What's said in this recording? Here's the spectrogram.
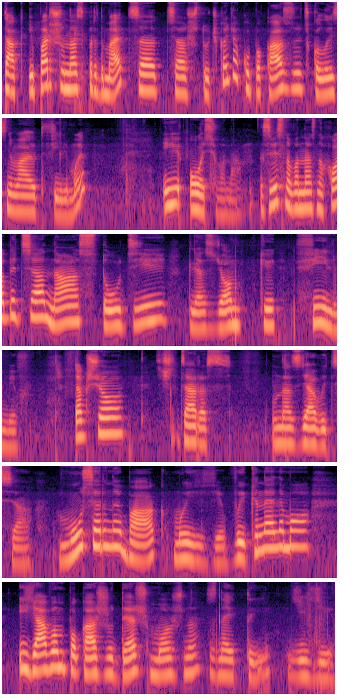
Так, і перший у нас предмет це ця штучка, яку показують, коли знімають фільми. І ось вона. Звісно, вона знаходиться на студії для зйомки фільмів. Так що зараз у нас з'явиться мусорний бак, ми її викинемо, і я вам покажу, де ж можна знайти її.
